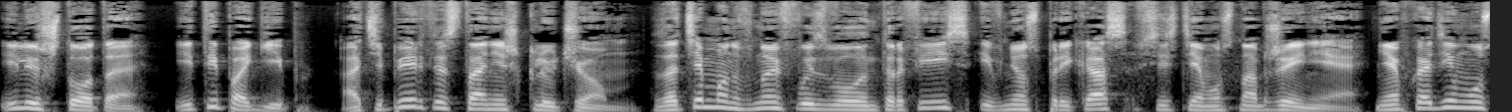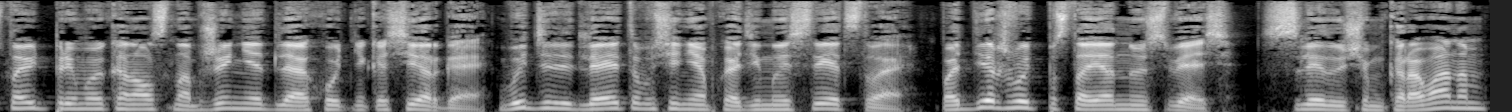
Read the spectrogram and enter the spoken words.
Или что-то. И ты погиб. А теперь ты станешь ключом». Затем он вновь вызвал интерфейс и внес приказ в систему снабжения. Необходимо установить прямой канал снабжения для охотника Серга, выделить для этого все необходимые средства, поддерживать постоянную связь, с следующим караваном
